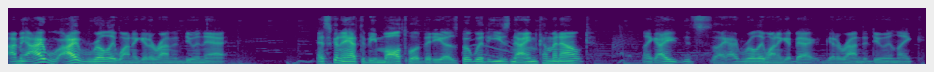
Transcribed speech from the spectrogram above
I mean, I, I really want to get around to doing that. It's going to have to be multiple videos, but with Ys IX coming out, like I it's like I really want to get back get around to doing like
